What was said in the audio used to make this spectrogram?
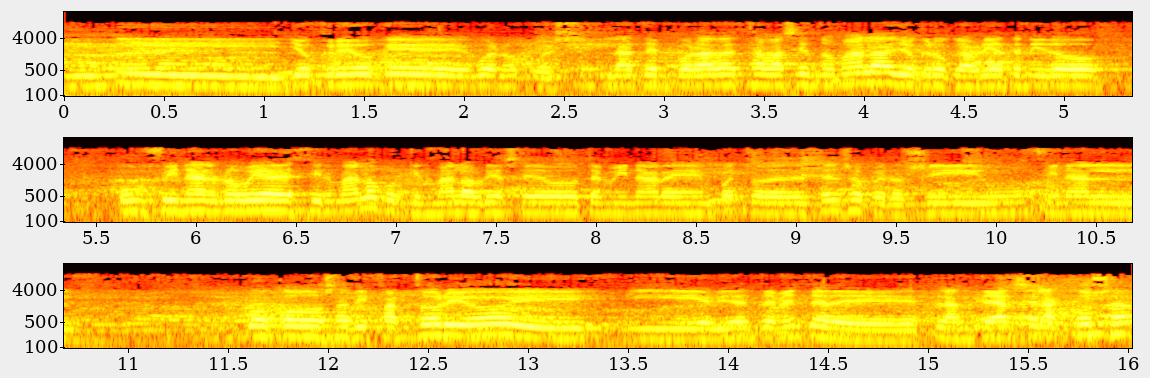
Y yo creo que, bueno, pues la temporada estaba siendo mala, yo creo que habría tenido un final, no voy a decir malo, porque el malo habría sido terminar en puesto de descenso, pero sí un final poco satisfactorio y, y evidentemente de plantearse las cosas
